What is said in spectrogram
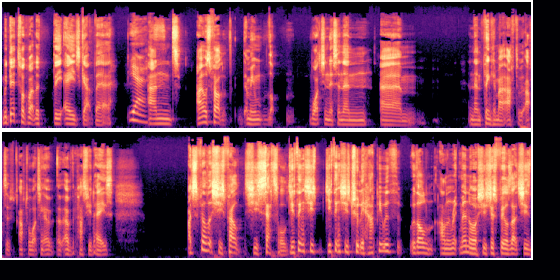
we did talk about the the age gap there. yeah and I always felt. I mean, watching this and then um, and then thinking about after after after watching over, over the past few days, I just feel that she's felt she's settled. Do you think she's Do you think she's truly happy with with old Alan Rickman, or she just feels that she's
